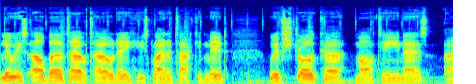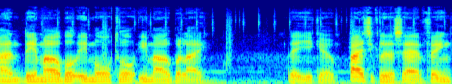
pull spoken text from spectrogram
Luis Alberto Tony, he's playing attacking mid with striker Martinez and the immobile immortal Immobile. There you go. Basically the same thing.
